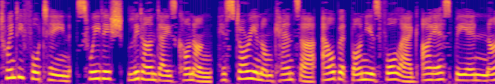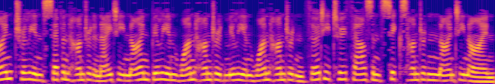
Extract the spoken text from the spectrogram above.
2014, Swedish, Lidandes Konung, Historien om Cancer, Albert Bonniers Forlag ISBN 9789100132699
